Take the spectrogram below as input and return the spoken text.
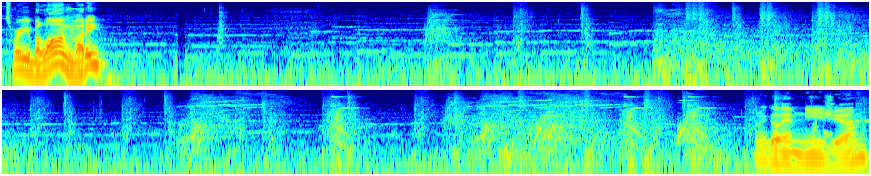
It's where you belong, buddy. I'm gonna go amnesia.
